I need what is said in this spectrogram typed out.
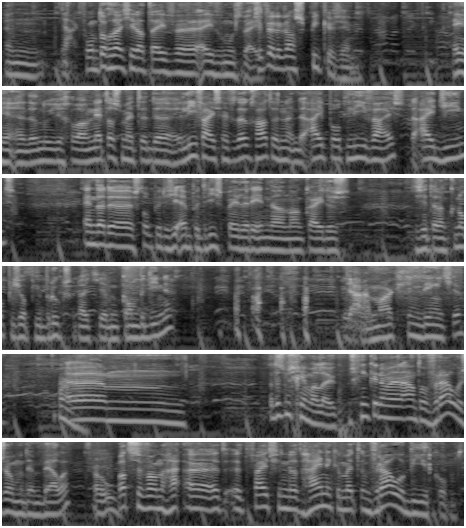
En ja, ik vond toch dat je dat even, even moest weten. Zitten er dan speakers in? Hey, dan doe je gewoon, net als met de, de Levi's heeft het ook gehad, de iPod Levi's, de iJeans. En daar stop je dus je mp3-speler in, dan, dan kan je dus... Er zitten dan knopjes op je broek, zodat je hem kan bedienen. ja, een marketing dingetje. Ehm, dat is misschien wel leuk. Misschien kunnen we een aantal vrouwen zo meteen bellen. Oh. Wat ze van eh, het, het feit vinden dat Heineken met een vrouwenbier komt.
